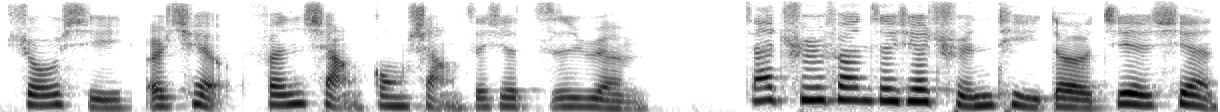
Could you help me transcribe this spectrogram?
休息，而且分享、共享这些资源。在区分这些群体的界限，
